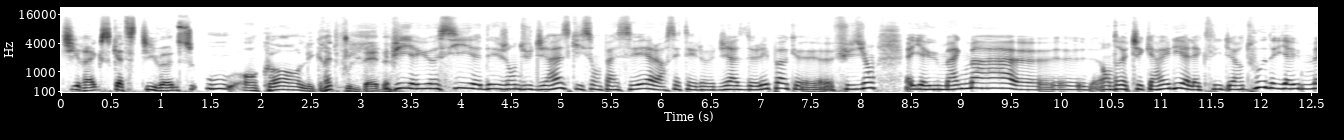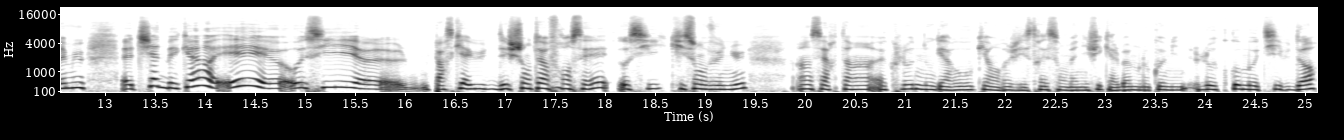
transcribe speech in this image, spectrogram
T-Rex, Cat Stevens ou encore les Grateful Dead. Et puis il y a eu aussi des gens du jazz qui sont passés. Alors c'était le jazz de l'époque, fusion. Il y a eu Magma, euh, André Ceccarelli, Alex Liderwood, il y a eu, même eu euh, Chad Baker et euh, aussi, parce qu'il y a eu des chanteurs français aussi qui sont venus, un certain Claude Nougaro qui a enregistré son magnifique album Locomotive d'or.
